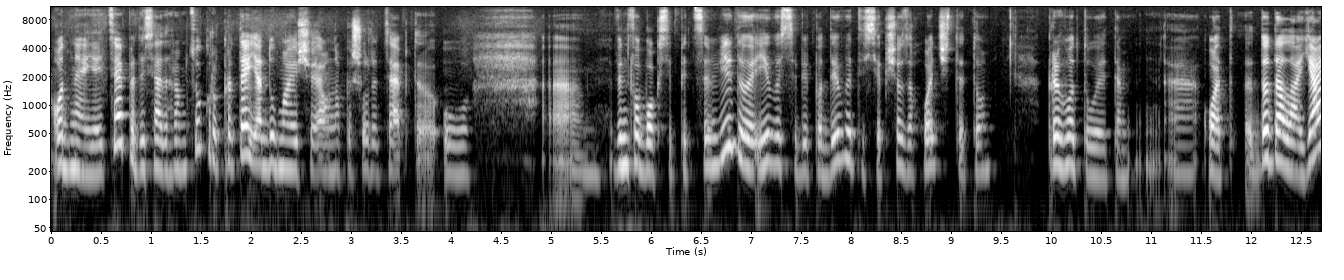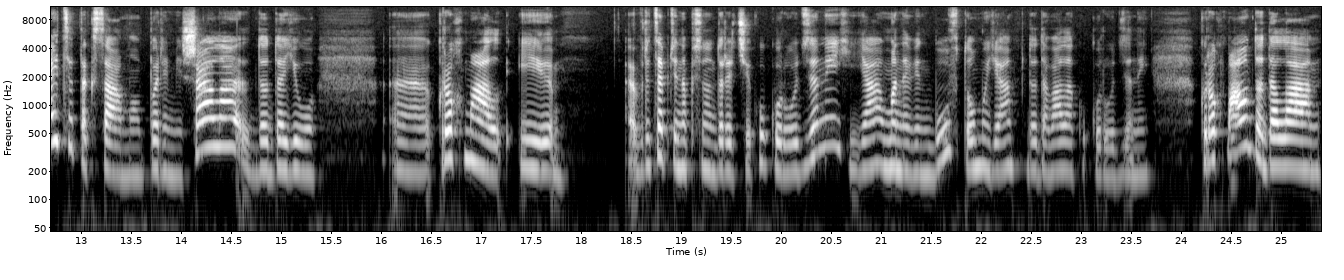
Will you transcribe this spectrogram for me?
Одне яйце, 50 грам цукру. Проте я думаю, що я напишу рецепт у в інфобоксі під цим відео, і ви собі подивитесь, якщо захочете, то приготуєте. Е, От, Додала яйця, так само перемішала, додаю е, крохмал і в рецепті написано, до речі, кукурудзяний. Я, У мене він був, тому я додавала кукурудзяний. Крохмал додала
